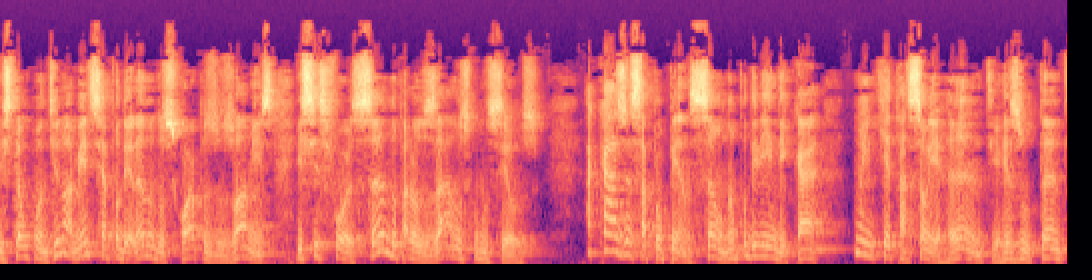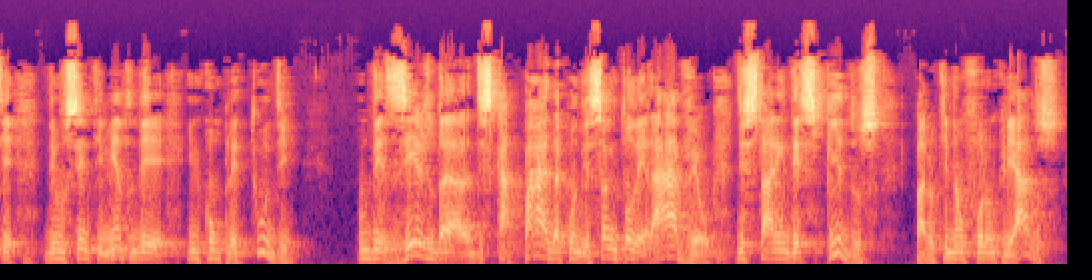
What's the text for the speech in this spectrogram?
estão continuamente se apoderando dos corpos dos homens e se esforçando para usá-los como seus. Acaso essa propensão não poderia indicar uma inquietação errante, resultante de um sentimento de incompletude? Um desejo de escapar da condição intolerável de estarem despidos para o que não foram criados?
